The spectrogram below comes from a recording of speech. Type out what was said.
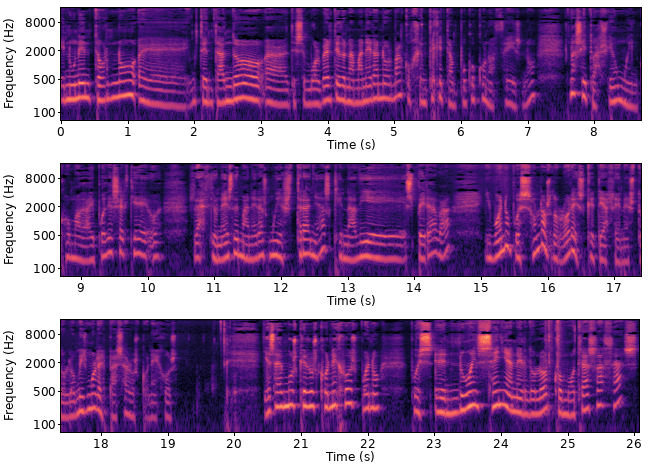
en un entorno eh, intentando eh, desenvolverte de una manera normal con gente que tampoco conocéis, ¿no? Es una situación muy incómoda y puede ser que eh, reaccionéis de maneras muy extrañas que nadie esperaba y bueno, pues son los dolores que te hacen esto. Lo mismo les pasa a los conejos. Ya sabemos que los conejos, bueno, pues no enseñan el dolor como otras razas,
